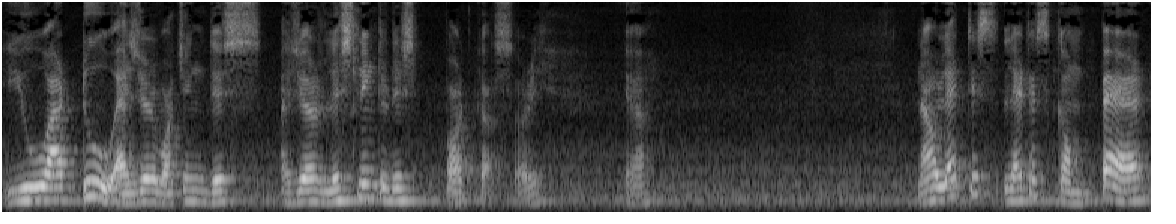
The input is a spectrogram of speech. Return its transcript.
you are too as you're watching this as you're listening to this podcast sorry. Yeah. Now let us let us compare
